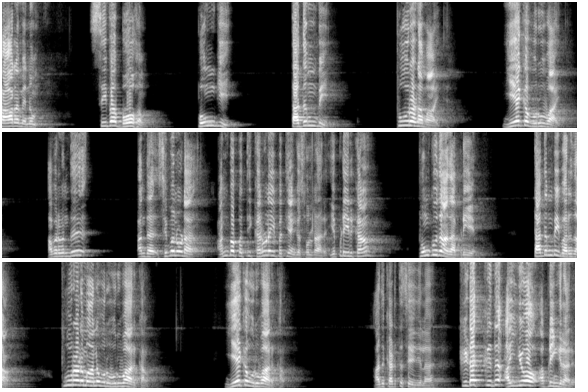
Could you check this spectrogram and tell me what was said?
காரமெனும் சிவபோகம் பொங்கி ததும்பி பூரணமாய் ஏக உருவாய் அவர் வந்து அந்த சிவனோட அன்பை பற்றி கருணையை பற்றி அங்கே சொல்கிறாரு எப்படி இருக்கான்? பொங்குதான் அது அப்படியே. ததும்பி வருதான். பூரணமான ஒரு உருவாக இருக்கான். ஏக உருவாக இருக்கான். அதுக்கு அடுத்த செய்தியில் கிடக்குது ஐயோ அப்படிங்கிறாரு.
